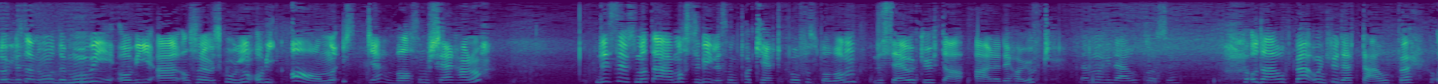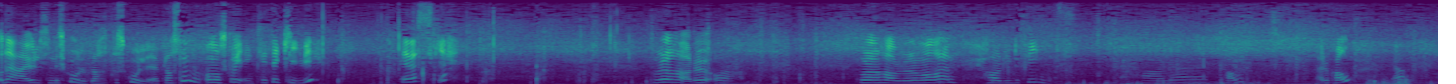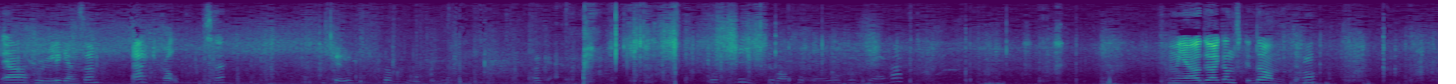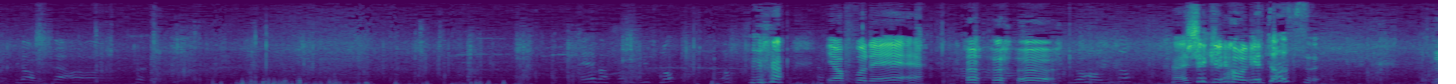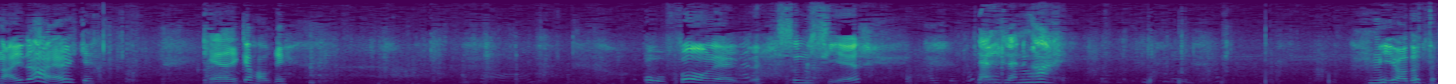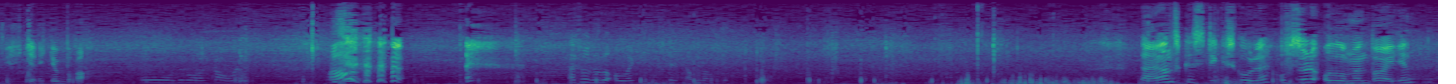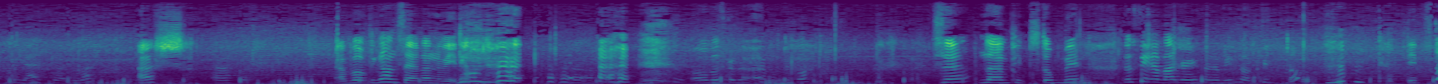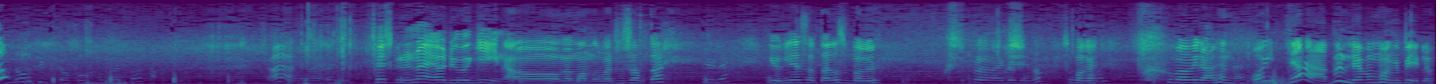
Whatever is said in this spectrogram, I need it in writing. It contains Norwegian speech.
Bloggen The Movie, og vi er altså nede ved skolen, og vi aner ikke hva som skjer her nå. Det ser ut som at det er masse biler som er parkert på fotballbanen. Det ser jo ikke ut, det er det de har gjort. Det er mange der oppe også. Og der oppe, og inkludert der oppe. Og det er jo liksom i skoleplass, på skoleplassen, og nå skal vi egentlig til Kiwi. I Veske. Hvordan har du å, Hvordan har du det, Maren? Har du det fint? Jeg har det kaldt. Er du kald? Ja. Jeg har hull i genseren. Jeg er ikke kald. Se. Film. Ok. For å vite hva som egentlig skjer her. Mia, du er ganske damete nå. Damete, ja. Det er i hvert fall litt flott. ja, for det Jeg er skikkelig harrytass. Nei, det er jeg ikke. Jeg er ikke harry. Å, faen er det som skjer? Det er utlendinger her. av dette virker ikke bra. Å, det var ikke Alex. Jeg trodde det var Alex som spilte ambulanse. Det er en ganske stygg skole. Hvorfor står det ormen på veggen? Det. Æsj. Jeg håper ikke han ser denne videoen. Og det skal du se bort på. Se, det er en pitstop-bil. Det sier jeg hver gang jeg ser en bil. så er det pitstop. Pitstop? Nå pitstop. Ja, ja, ja. ja. Husker du når jeg og du og Gina og hvem andre var det som satt der? Julie, Julie satt der, og så bare Så bare var vi der henne. Oi, djæven, det var mange biler.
